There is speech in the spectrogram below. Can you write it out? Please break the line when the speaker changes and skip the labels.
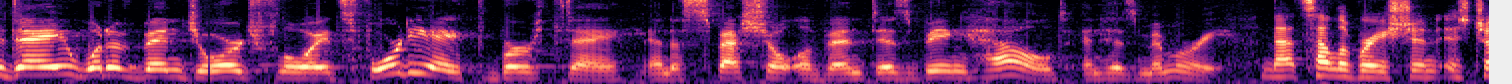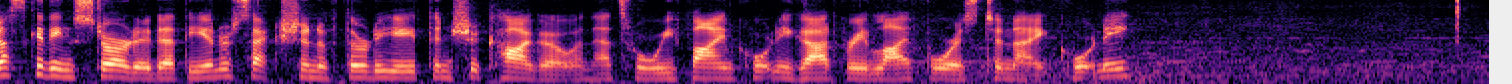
Today would have been George Floyd's 48th birthday, and a special event is being held in his memory.
That celebration is just getting started at the intersection of 38th and Chicago, and that's where we find Courtney Godfrey live for us tonight. Courtney?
